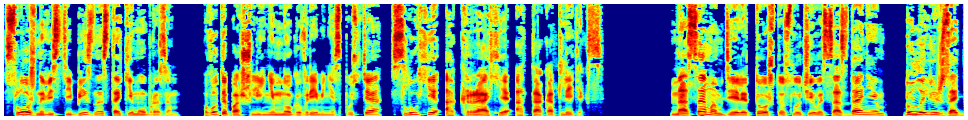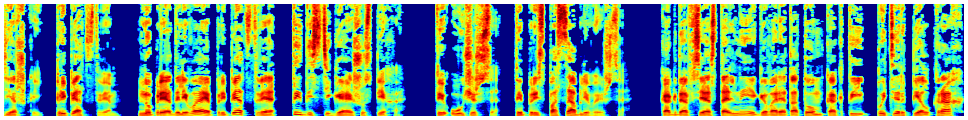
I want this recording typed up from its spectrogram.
Сложно вести бизнес таким образом. Вот и пошли немного времени спустя слухи о крахе Attack Athletics. На самом деле то, что случилось со зданием, было лишь задержкой, препятствием. Но преодолевая препятствия, ты достигаешь успеха. Ты учишься, ты приспосабливаешься. Когда все остальные говорят о том, как ты потерпел крах,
